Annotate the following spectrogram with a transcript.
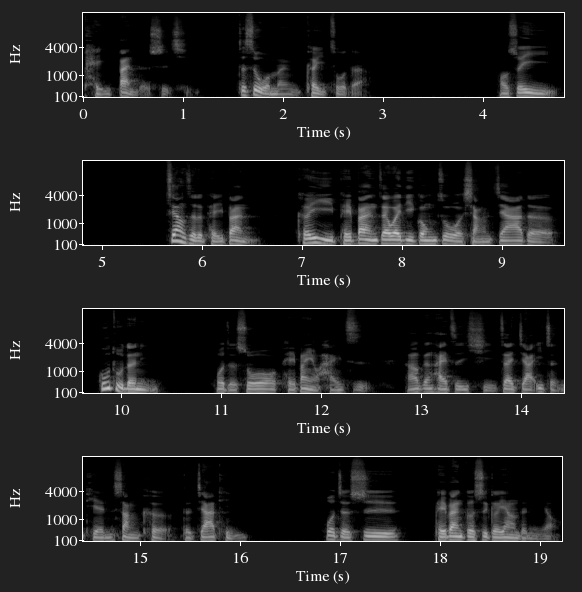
陪伴的事情，这是我们可以做的。哦，所以这样子的陪伴，可以陪伴在外地工作想家的孤独的你，或者说陪伴有孩子，然后跟孩子一起在家一整天上课的家庭，或者是陪伴各式各样的你哦。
